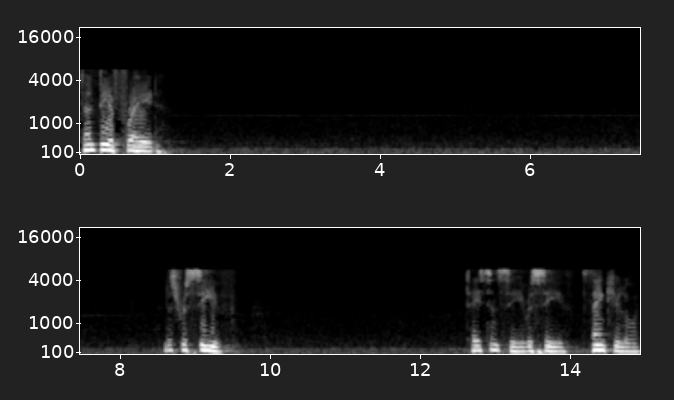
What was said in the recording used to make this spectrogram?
Don't be afraid. Just receive. Taste and see, receive. Thank you, Lord.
